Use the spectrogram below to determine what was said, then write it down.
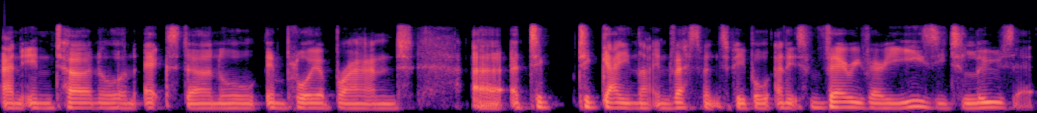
an internal and external employer brand uh, to to gain that investment to people, and it's very very easy to lose it.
